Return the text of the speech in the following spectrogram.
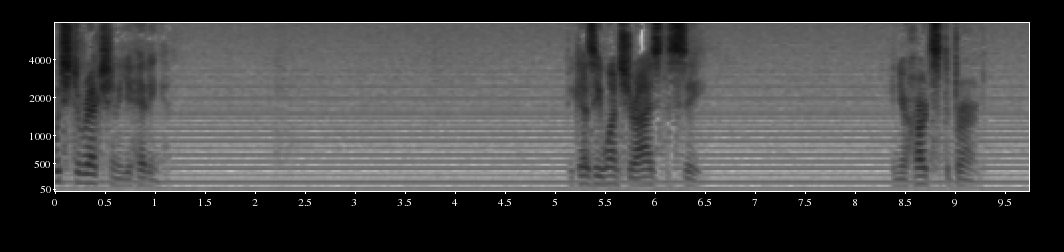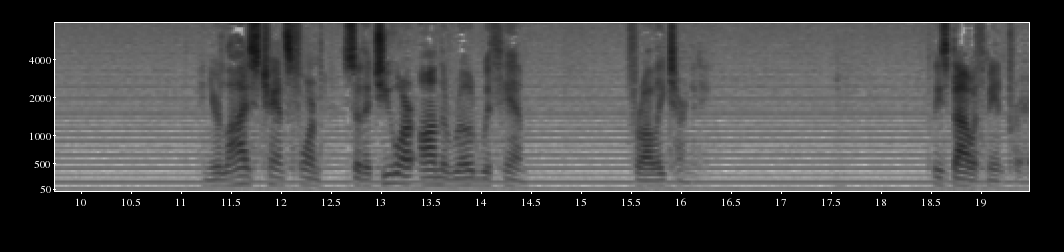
Which direction are you heading in? Because He wants your eyes to see, and your hearts to burn, and your lives transformed so that you are on the road with Him for all eternity. Please bow with me in prayer.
